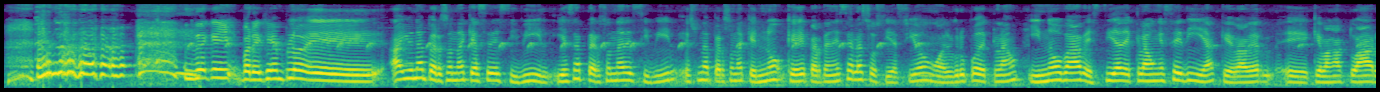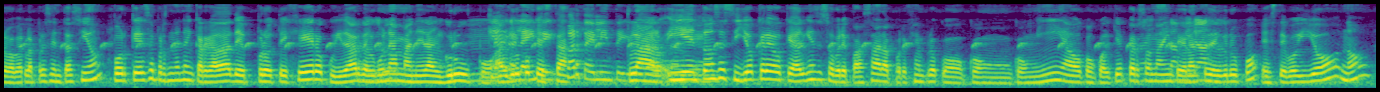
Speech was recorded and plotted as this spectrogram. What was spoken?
de que, por ejemplo, eh, hay una persona que hace de civil y esa persona de civil es una persona que no que pertenece a la asociación o al grupo de clown y no va vestida de clown ese día que va a ver eh, que van a actuar o a ver la presentación porque esa persona es la encargada de proteger o cuidar de alguna manera al grupo, Claro, al grupo que está. parte de Claro, y también. entonces si yo creo que alguien se sobrepasara, por ejemplo, con, con, con Mía o con cualquier persona integrante mirando. del grupo, este voy yo, ¿no?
